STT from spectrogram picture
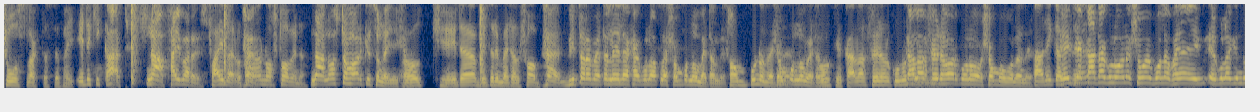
জোস লাগতেছে ভাই। এটা কি কাঠ? না ফাইবারের। ফাইবার ওটা। নষ্ট হবে না? না নষ্ট হওয়ার কিছু নাই এখানে। ওকে এটা ভিতরে মেটাল সব? হ্যাঁ ভিতরে লেখাগুলো আপনার সম্পূর্ণ সম্পূর্ণ মেটাল সম্পূর্ণ মেটাল ওকে কালার ফেড হওয়ার কোনো কালার ফেড হওয়ার কোনো সম্ভাবনা নেই। এই যে কাটাগুলো অনেক সময় বলে ভাইয়া এগুলা কিন্তু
